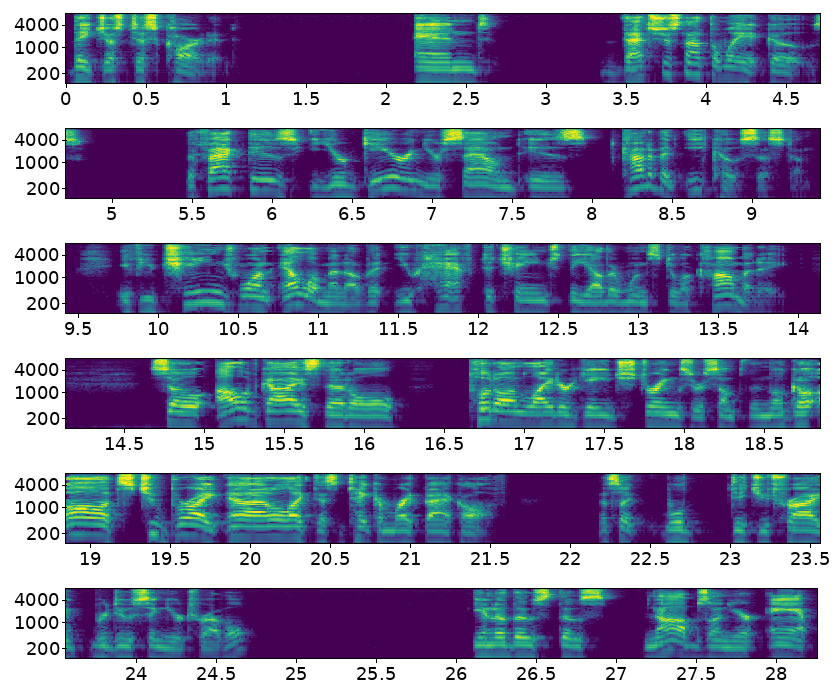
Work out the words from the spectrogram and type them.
they just discard it. And that's just not the way it goes. The fact is, your gear and your sound is kind of an ecosystem. If you change one element of it, you have to change the other ones to accommodate. So I'll have guys that'll put on lighter gauge strings or something. They'll go, oh, it's too bright. Ah, I don't like this. And take them right back off. It's like, well, did you try reducing your treble? You know, those those knobs on your amp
